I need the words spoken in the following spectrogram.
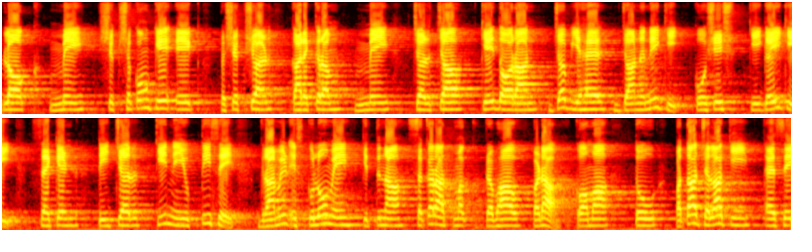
ब्लॉक में शिक्षकों के एक प्रशिक्षण कार्यक्रम में चर्चा के दौरान जब यह जानने की कोशिश की गई कि सेकंड टीचर की नियुक्ति से ग्रामीण स्कूलों में कितना सकारात्मक प्रभाव पड़ा, कौमा तो पता चला कि ऐसे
